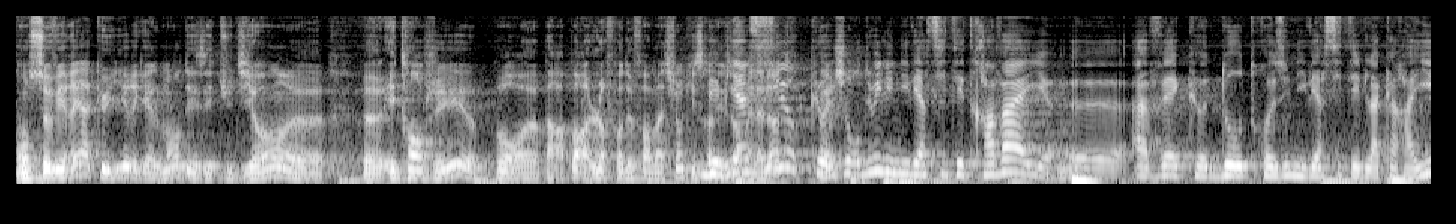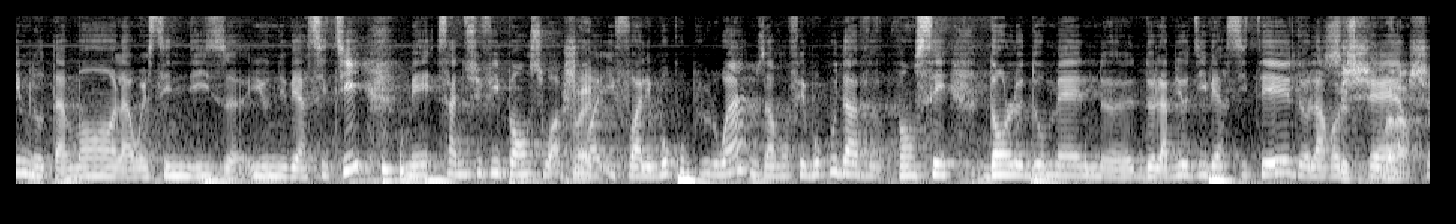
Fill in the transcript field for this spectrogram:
on se verrait accueillir également des étudiants euh, euh, étrangers pour, euh, par rapport à l'offre de formation qui sera désormais la nôtre. Bien sûr qu'aujourd'hui l'université travaille mhm. Avec d'autres universités de la Caraïbe, notamment la West Indies University, mais ça ne suffit pas en soi. Je crois qu'il faut aller beaucoup plus loin. Nous avons fait beaucoup d'avancées dans le domaine de la biodiversité, de la recherche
